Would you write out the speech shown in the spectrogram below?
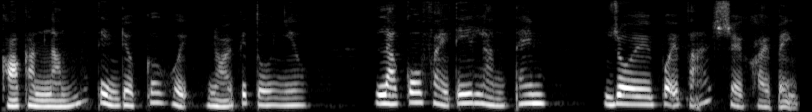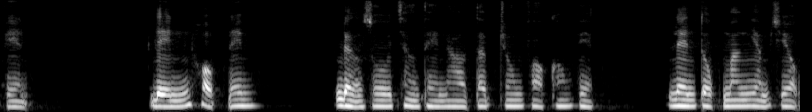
Khó khăn lắm mới tìm được cơ hội nói với Tô Nhiêu là cô phải đi làm thêm, rồi vội vã rời khỏi bệnh viện. Đến hộp đêm, Đường Du chẳng thể nào tập trung vào công việc, liên tục mang nhầm rượu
